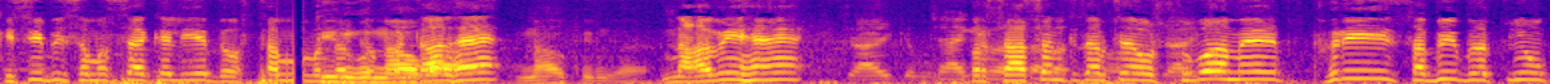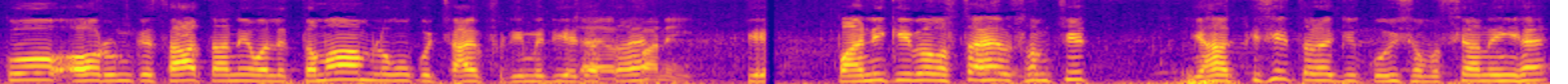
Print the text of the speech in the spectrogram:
किसी भी समस्या के लिए व्यवस्था मंडल का पंडाल है नाव है नावें हैं प्रशासन की तरफ़ से और सुबह में फ्री सभी व्रतियों को और उनके साथ आने वाले तमाम लोगों को चाय फ्री में दिया जाता है। पानी। की व्यवस्था है समुचित। यहाँ किसी तरह की कोई समस्या नहीं है।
